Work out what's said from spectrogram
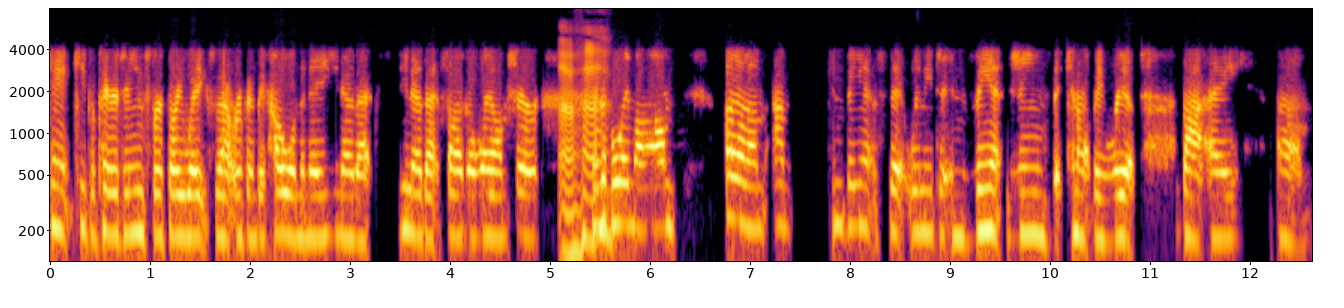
can't keep a pair of jeans for three weeks without ripping a big hole in the knee. You know that you know that saga well i'm sure. As Uh-huh. a boy mom, um, I'm convinced that we need to invent jeans that cannot be ripped by a um,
